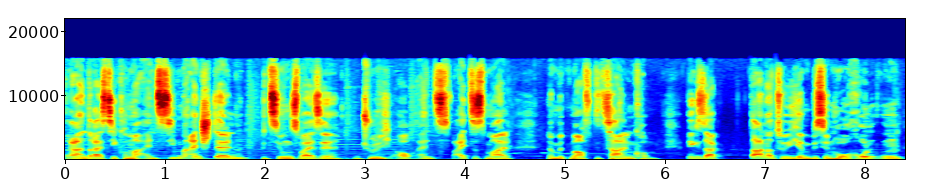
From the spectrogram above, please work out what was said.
33,17 einstellen, beziehungsweise natürlich auch ein zweites Mal, damit wir auf die Zahlen kommen. Wie gesagt, da natürlich ein bisschen hochrunden,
